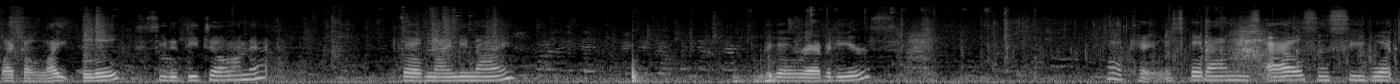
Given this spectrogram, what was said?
like a light blue. See the detail on that? $12.99. Big old rabbit ears. Okay, let's go down these aisles and see what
